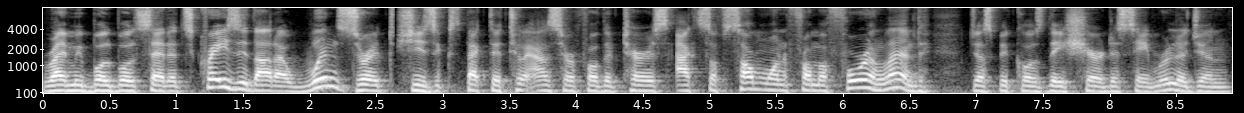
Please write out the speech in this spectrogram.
Remy Boulbol said it's crazy that a Windsorite she's expected to answer for the terrorist acts of someone from a foreign land just because they share the same religion.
